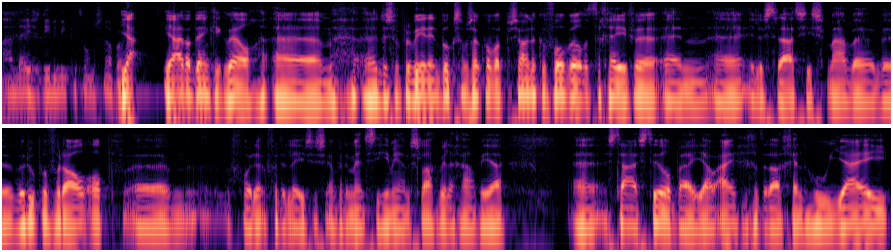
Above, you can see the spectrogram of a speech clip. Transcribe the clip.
aan deze dynamieken te ontsnappen. Ja, ja dat denk ik wel. Um, dus we proberen in het boek soms ook wel wat persoonlijke voorbeelden te geven en uh, illustraties. Maar we, we, roepen vooral op um, voor, de, voor de lezers en voor de mensen die hiermee aan de slag willen gaan. Van ja, uh, sta stil bij jouw eigen gedrag en hoe jij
